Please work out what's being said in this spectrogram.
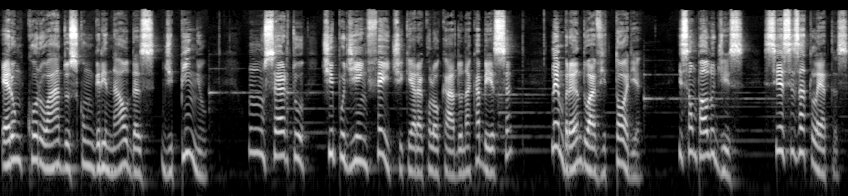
eram coroados com grinaldas de pinho, um certo tipo de enfeite que era colocado na cabeça, lembrando a vitória. E São Paulo diz: se esses atletas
